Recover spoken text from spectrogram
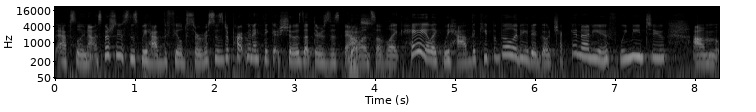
absolutely not. Especially since we have the field services department, I think it shows that there's this balance yes. of like, hey, like we have the capability to go check in on you if we need to. Um,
